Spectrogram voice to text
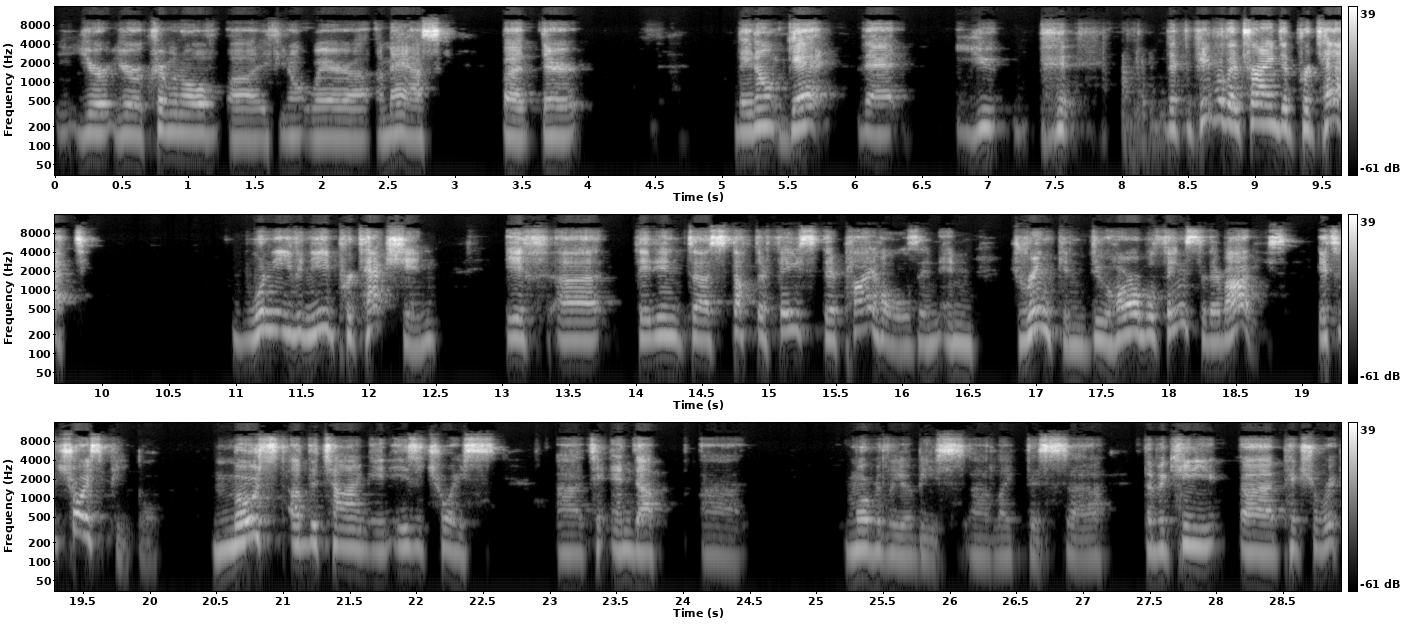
You're you're a criminal uh, if you don't wear a, a mask," but they're they don't get that you that the people they're trying to protect wouldn't even need protection if uh, they didn't uh, stuff their face, their pie holes, and, and drink and do horrible things to their bodies. It's a choice, people. Most of the time, it is a choice uh, to end up uh, morbidly obese, uh, like this uh, the bikini uh, picture. And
